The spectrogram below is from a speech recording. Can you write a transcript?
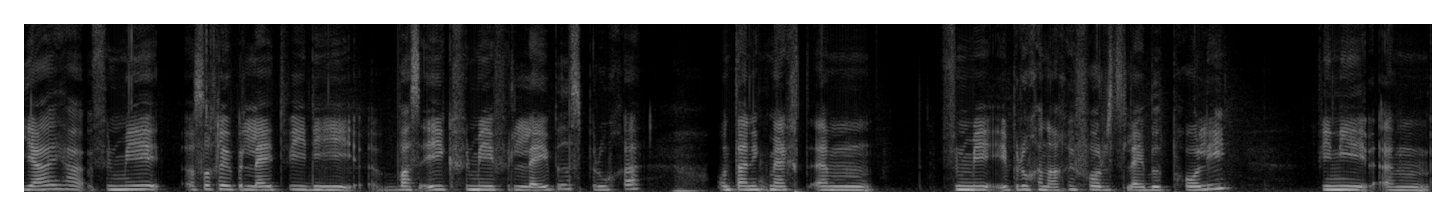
Ja, ich habe für mich also ein überlegt, wie ich, was ich für mich für Labels brauche. Und dann habe ich gemerkt, ähm, für mich, ich brauche nach wie vor das Label Poly, wie ich ähm,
